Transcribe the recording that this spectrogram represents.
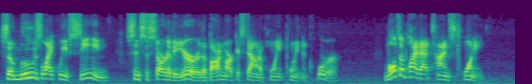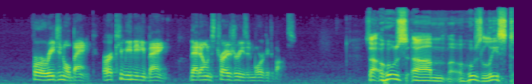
So moves like we've seen since the start of the year, the bond market's down a point, point and a quarter. Multiply that times 20 for a regional bank or a community bank that owns treasuries and mortgage bonds. So who's um, who's least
